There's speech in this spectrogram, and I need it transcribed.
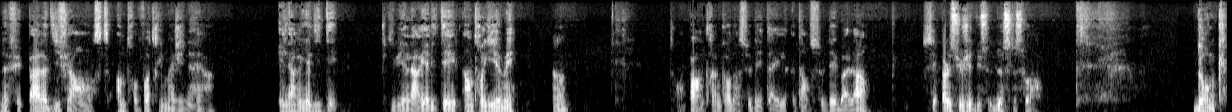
ne fait pas la différence entre votre imaginaire et la réalité. Je dis bien la réalité entre guillemets. Hein On va pas rentrer encore dans ce détail, dans ce débat-là. C'est pas le sujet de ce soir. Donc,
